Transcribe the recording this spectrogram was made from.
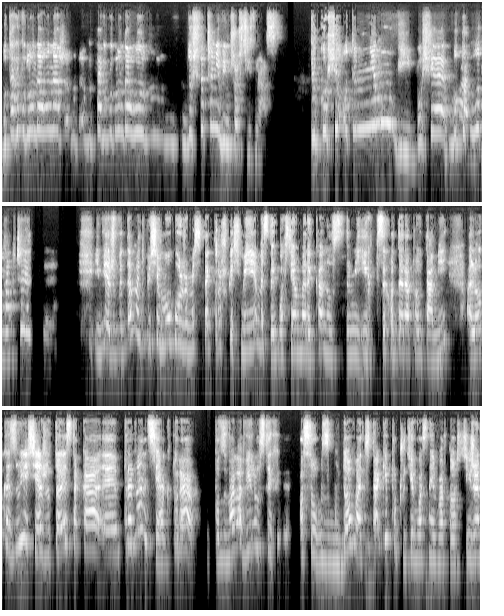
bo tak wyglądało, nasze, tak wyglądało doświadczenie większości z nas. Tylko się o tym nie mówi, bo, się, bo to było tak częste. I wiesz, wydawać by się mogło, że my się tak troszkę śmiejemy z tych właśnie Amerykanów, z tymi ich psychoterapeutami, ale okazuje się, że to jest taka e, prewencja, która pozwala wielu z tych osób zbudować takie poczucie własnej wartości, że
